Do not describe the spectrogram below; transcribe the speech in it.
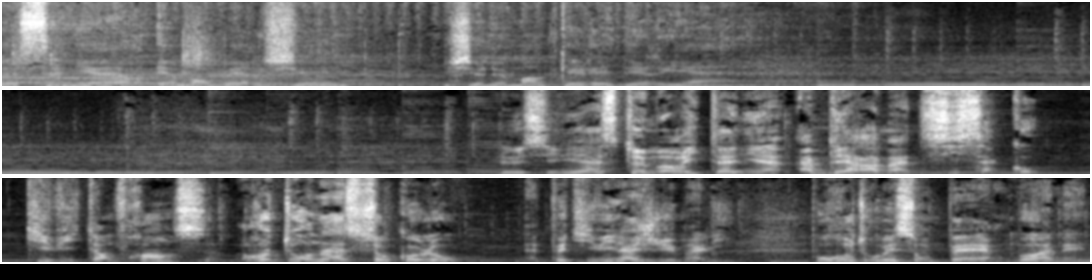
Le Seigneur est mon berger, je ne manquerai de rien. Le cinéaste mauritanien Abderrahmane Sissako, qui vit en France, retourne à Sokolo, un petit village du Mali, pour retrouver son père, Mohamed.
